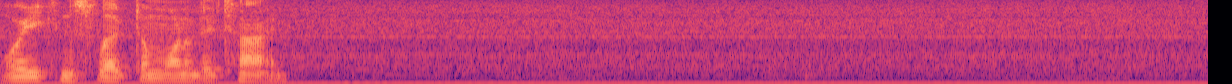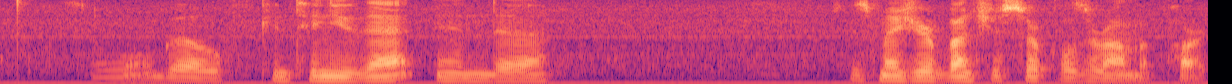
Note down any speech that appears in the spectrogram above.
Or you can select them one at a time. So we'll go continue that and uh, just measure a bunch of circles around the part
